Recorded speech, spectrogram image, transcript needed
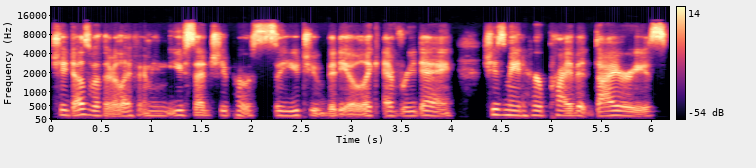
she does with her life. I mean you said she posts a youtube video like every day. She's made her private diaries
